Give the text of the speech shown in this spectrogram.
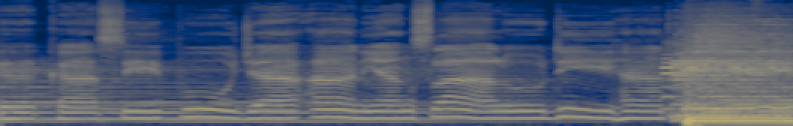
kekasih pujaan yang selalu di hati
